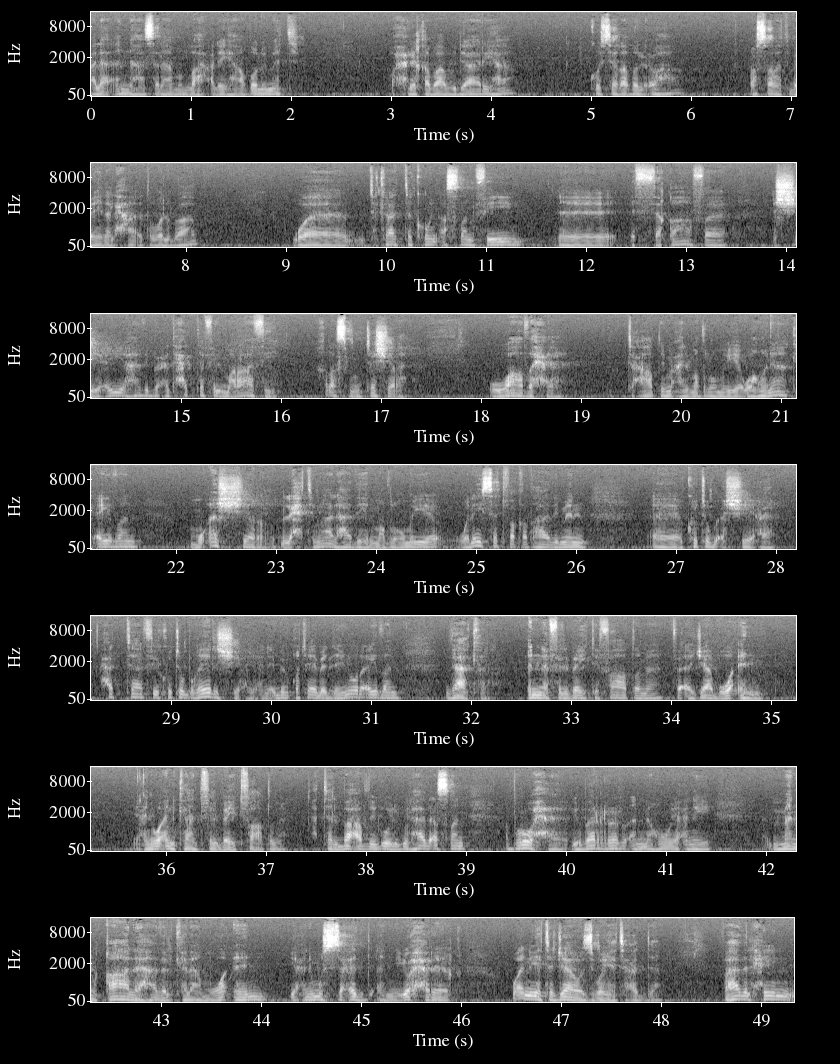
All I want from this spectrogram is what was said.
على أنها سلام الله عليها ظلمت أحرق باب دارها كسر ضلعها عصرت بين الحائط والباب. وتكاد تكون أصلا في آه، الثقافة الشيعية هذه بعد حتى في المراثي خلاص منتشرة وواضحة تعاطي مع المظلومية. وهناك أيضا مؤشر لاحتمال هذه المظلومية وليست فقط هذه من آه، كتب الشيعة حتى في كتب غير الشيعة. يعني ابن قتيبة الدينور أيضا ذاكر إن في البيت فاطمة فأجاب وإن. يعني وإن كانت في البيت فاطمة. حتى البعض يقول يقول هذا أصلا بروحه يبرر أنه يعني من قال هذا الكلام وإن يعني مستعد أن يحرق وأن يتجاوز ويتعدى. فهذا الحين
